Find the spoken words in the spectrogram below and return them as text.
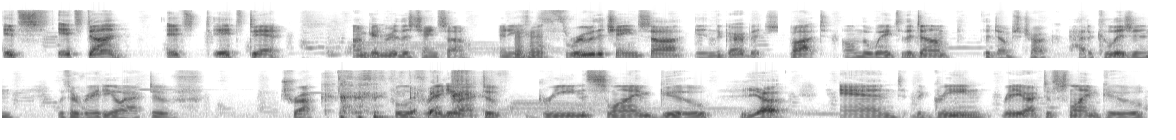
it's it's done. It's it's dead. I'm getting rid of this chainsaw." And he mm-hmm. threw the chainsaw in the garbage. But on the way to the dump, the dump truck had a collision with a radioactive truck full of radioactive green slime goo. Yeah. And the green radioactive slime goo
